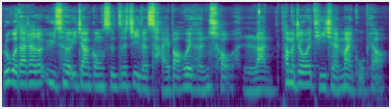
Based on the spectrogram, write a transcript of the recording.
如果大家都预测一家公司这季的财报会很丑很烂，他们就会提前卖股票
